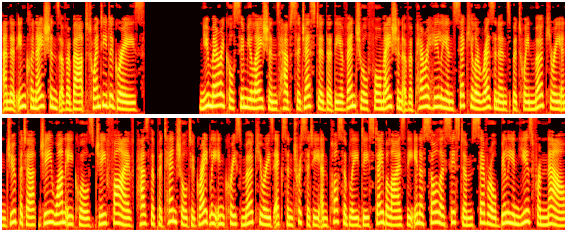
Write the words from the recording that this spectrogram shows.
and at inclinations of about 20 degrees. Numerical simulations have suggested that the eventual formation of a perihelion secular resonance between Mercury and Jupiter G1 equals G5 has the potential to greatly increase Mercury's eccentricity and possibly destabilize the inner solar system several billion years from now.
